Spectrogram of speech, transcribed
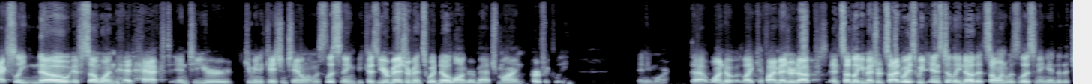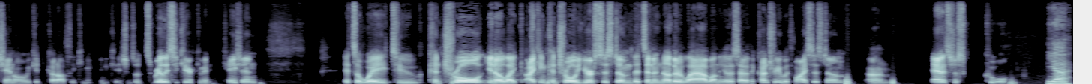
actually know if someone had hacked into your communication channel and was listening because your measurements would no longer match mine perfectly anymore. That one, to, like if I measured up and suddenly you measured sideways, we'd instantly know that someone was listening into the channel and we could cut off the communication. So it's really secure communication it's a way to control you know like i can control your system that's in another lab on the other side of the country with my system um, and it's just cool. Yeah.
